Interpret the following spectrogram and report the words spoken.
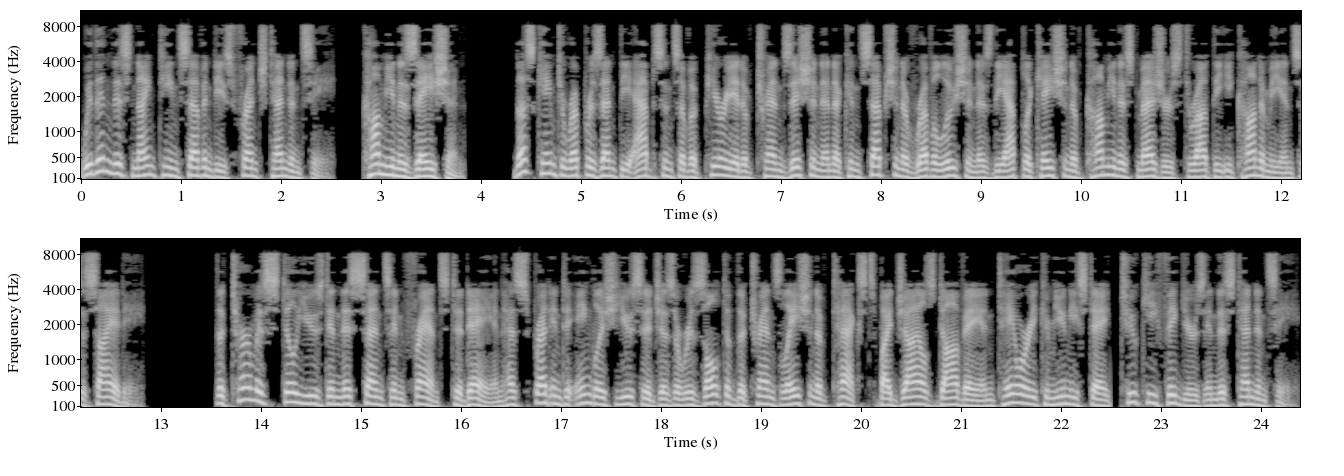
Within this 1970s French tendency, communization thus came to represent the absence of a period of transition and a conception of revolution as the application of communist measures throughout the economy and society. The term is still used in this sense in France today and has spread into English usage as a result of the translation of texts by Gilles Dauvé and Théorie communiste, two key figures in this tendency.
